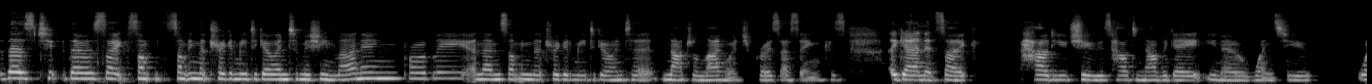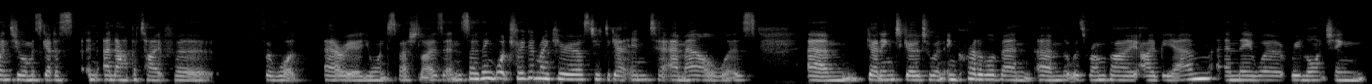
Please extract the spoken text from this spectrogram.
there's two, there was like some something that triggered me to go into machine learning probably and then something that triggered me to go into natural language processing because again it's like how do you choose how to navigate you know once you once you almost get a, an, an appetite for for what area you want to specialize in. So i think what triggered my curiosity to get into ml was um, getting to go to an incredible event um, that was run by IBM, and they were relaunching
